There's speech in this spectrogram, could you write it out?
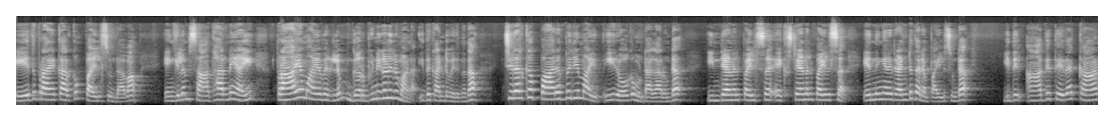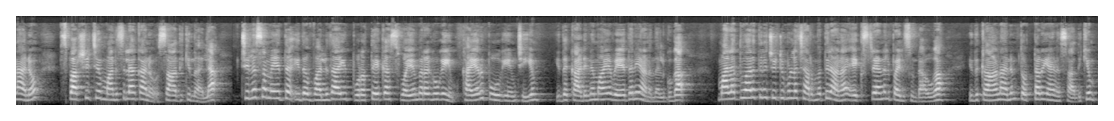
ഏത് പ്രായക്കാർക്കും പൈൽസ് ഉണ്ടാവാം. എങ്കിലും സാധാരണയായി പ്രായമായവരിലും ഗർഭിണികളിലുമാണ് ഇത് കണ്ടുവരുന്നത്. ചിലർക്ക് പാരമ്പര്യമായും ഈ രോഗമുണ്ടാകാറുണ്ട് ഇന്റേണൽ പൈൽസ് എക്സ്റ്റേണൽ പൈൽസ് എന്നിങ്ങനെ രണ്ടു തരം പൈൽസ് ഉണ്ട്. ഇതിൽ ആദ്യത്തേത് കാണാനോ സ്പർശിച്ച് മനസ്സിലാക്കാനോ സാധിക്കുന്നതല്ല. ചില സമയത്ത് ഇത് വലുതായി പുറത്തേക്ക് സ്വയം ഇറങ്ങുകയും കയറി പോവുകയും ചെയ്യും. ഇത് കഠിനമായ വേദനയാണ് നൽകുക. മലദ്വാരത്തിന് ചുറ്റുമുള്ള ചർമ്മത്തിലാണ് എക്സ്റ്റേണൽ പൈൽസ് ഉണ്ടാവുക. ഇത് കാണാനും തൊട്ടറിയാനും സാധിക്കും.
